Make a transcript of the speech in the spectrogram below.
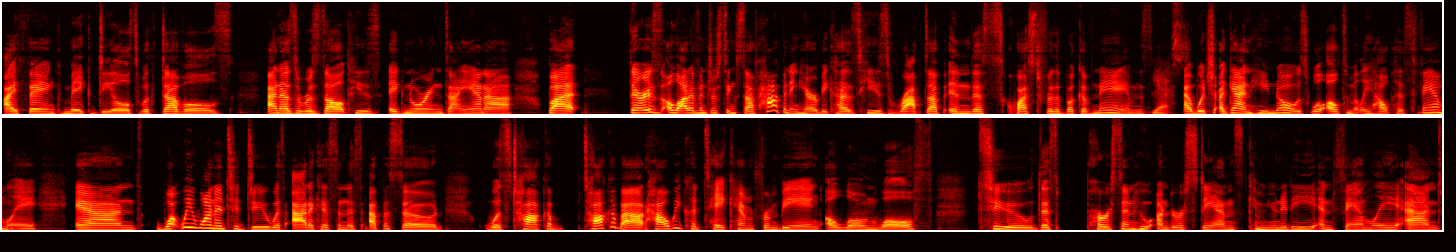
I think, make deals with devils. And as a result, he's ignoring Diana. But there is a lot of interesting stuff happening here because he's wrapped up in this quest for the book of names Yes. which again he knows will ultimately help his family. And what we wanted to do with atticus in this episode was talk talk about how we could take him from being a lone wolf to this person who understands community and family and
